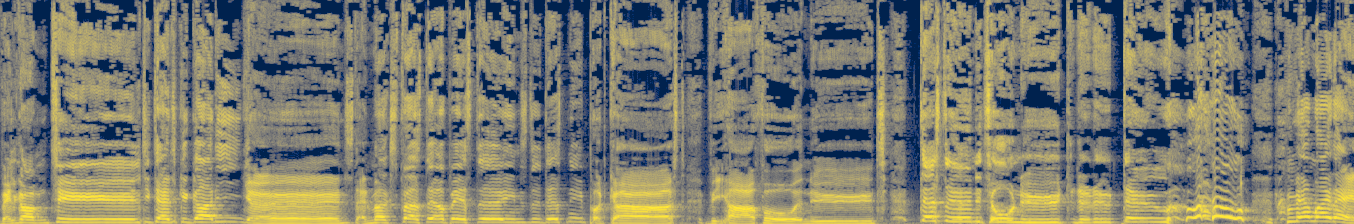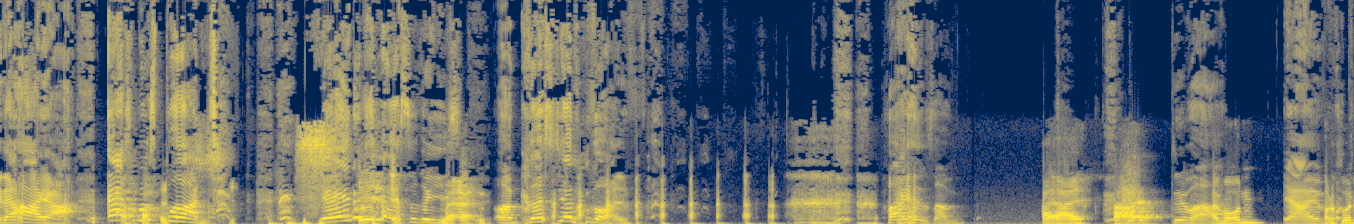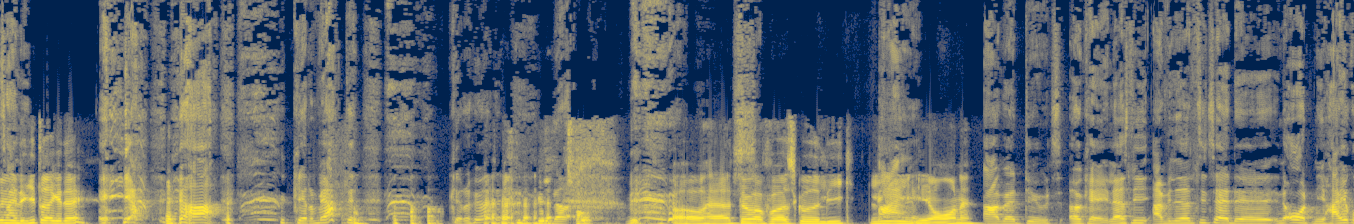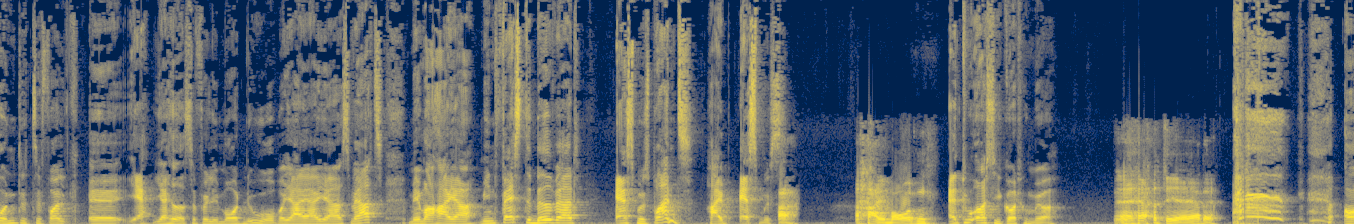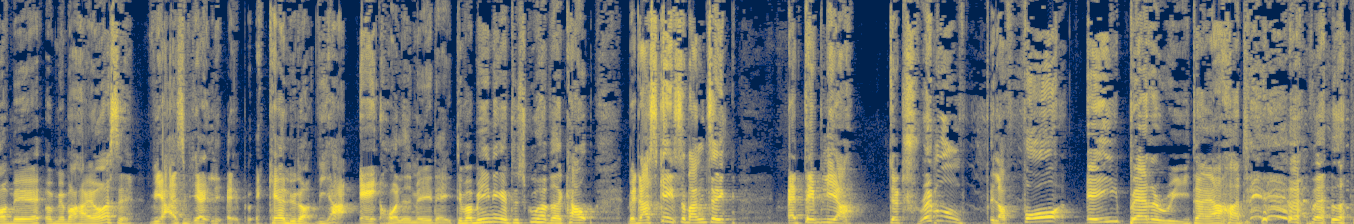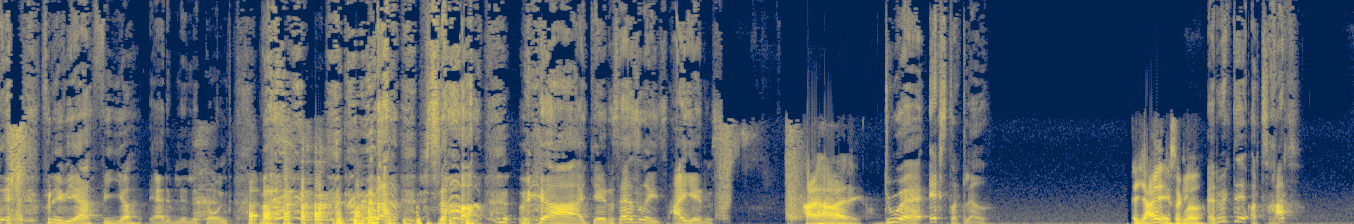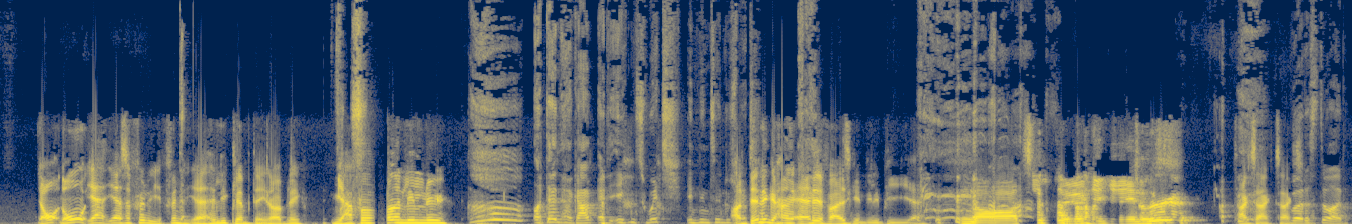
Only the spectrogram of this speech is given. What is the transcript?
Velkommen til De Danske Guardians, Danmarks første og bedste eneste Destiny podcast. Vi har fået nyt Destiny 2 nyt. Med mig i dag, der har jeg Asmus Brandt, Janus Hasseris og Christian Wolf. Hej alle sammen. Hej, hej. Hej. Det var... Hej Morten. Ja, Har du fået din energidrik i dag? ja, jeg har. Kan du mærke det? Kan du høre det? Åh, oh, her, du har fået skuddet leak lige Ej. i årene. Ah, men dude. Okay, lad os lige, ah, lad os lige tage en, øh, en ordentlig hej-runde til folk. Uh, ja, jeg hedder selvfølgelig Morten Urup, og jeg er jeres vært. Med mig har jeg min faste medvært, Asmus Brandt. Hej, Asmus. Ah. Hej Morten. Er du også i godt humør? Ja, det er jeg da. Og med, og med mig har jeg også, vi har, altså, jeg, kære lytter, vi har A-holdet med i dag. Det var meningen, at det skulle have været kav, men der er sket så mange ting, at det bliver The Triple, eller 4A Battery, der er her. Hvad hedder det? Fordi vi er fire. Ja, det bliver lidt dårligt. så vi har Janus Hasseris. Hej Janus. Hej, hej. Du er ekstra glad. Er jeg ekstra glad? Er du ikke det? Og træt? Jo, no, ja, ja, selvfølgelig. Jeg, jeg havde lige glemt det i et øjeblik. Jeg har fået en lille ny, Og den her gang er det ikke en Switch, en Nintendo Switch. og denne gang er det faktisk en lille pige, ja. Nå, tillykke igen. Tillykke. Tak, tak, tak. Hvor er det stort.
